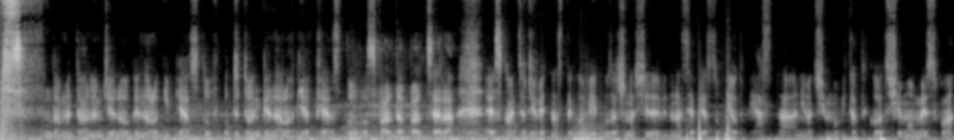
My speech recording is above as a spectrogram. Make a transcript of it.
w fundamentalnym dziele o genealogii Piastów pod tytułem Genealogia Piastów Oswalda Balcera z końca XIX wieku. Zaczyna się dynastia Piastów nie od Piasta, ani od Siemowita, tylko od Siemomysła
